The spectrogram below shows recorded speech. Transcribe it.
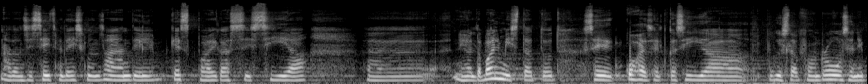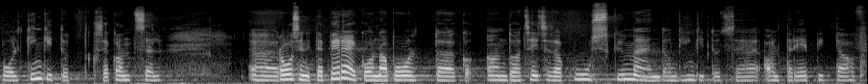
nad on siis seitsmeteistkümnendal sajandil keskpaigas siis siia Äh, nii-öelda valmistatud, see koheselt ka siia Pugislav von Roseni poolt kingitud, see kantsel. Äh, Rosenite perekonna poolt äh, on tuhat seitsesada kuuskümmend on kingitud see altari epitaaf,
